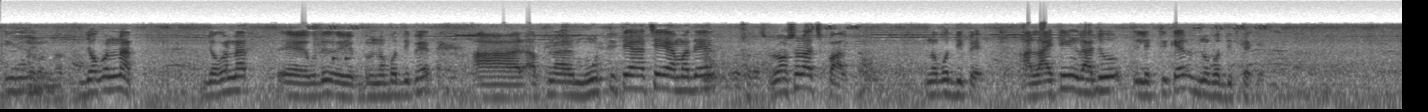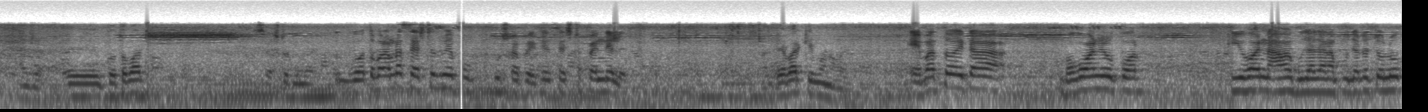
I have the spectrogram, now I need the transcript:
কি জগন্নাথ জগন্নাথ নবদ্বীপের। আর আপনার মূর্তিতে আছে আমাদের রসরাজ পাল নবদ্বীপের। আর লাইটিং রাজু ইলেকট্রিকের নবদ্বীপ থেকে। আচ্ছা গতবার শ্রেষ্ঠ দিনে গতবার আমরা শ্রেষ্ঠ তুমি পুরস্কার পেয়েছি শ্রেষ্ঠ প্যান্ডেলের। এবার কি মনে হয়? এবার তো এটা ভগবানের উপর। কি হয় না হয় বোঝা যায় না। পূজাটা চলুক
